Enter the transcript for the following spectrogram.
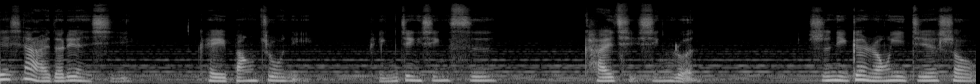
接下来的练习可以帮助你平静心思，开启心轮，使你更容易接受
